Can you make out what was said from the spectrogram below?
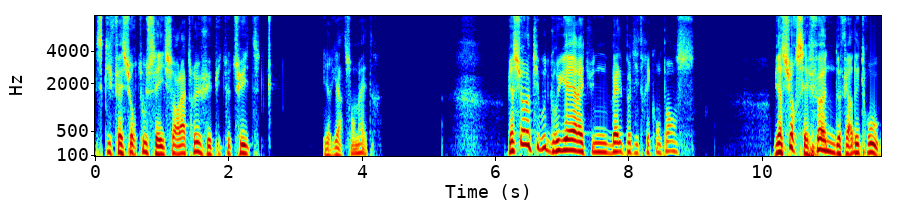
ce qu'il fait surtout, c'est il sort la truffe et puis tout de suite, il regarde son maître. Bien sûr, le petit bout de gruyère est une belle petite récompense. Bien sûr, c'est fun de faire des trous,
